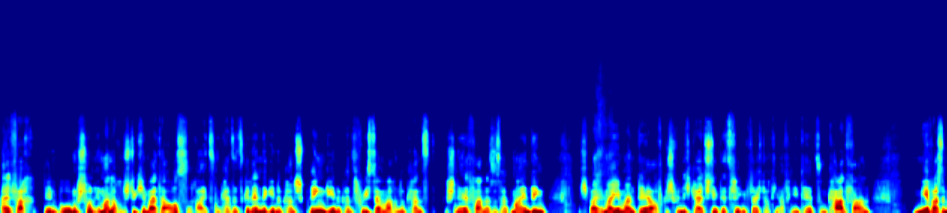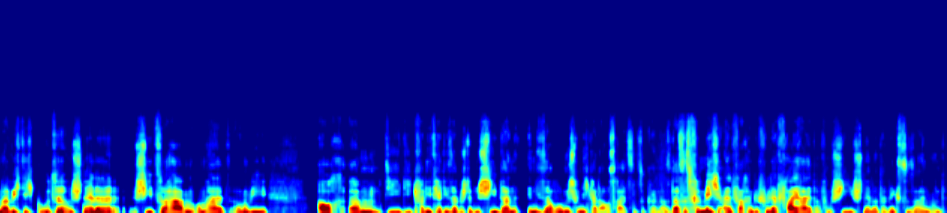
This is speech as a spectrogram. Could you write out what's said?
einfach den Bogen schon immer noch ein Stückchen weiter ausreizen. Du kannst ins Gelände gehen, du kannst springen gehen, du kannst Freestyle machen, du kannst schnell fahren, das ist halt mein Ding. Ich war immer jemand, der auf Geschwindigkeit steht, deswegen vielleicht auch die Affinität zum Kartfahren mir war es immer wichtig, gute und schnelle Ski zu haben, um halt irgendwie auch ähm, die, die Qualität dieser bestimmten Ski dann in dieser hohen Geschwindigkeit ausreizen zu können. Also das ist für mich einfach ein Gefühl der Freiheit, auf dem Ski schnell unterwegs zu sein und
